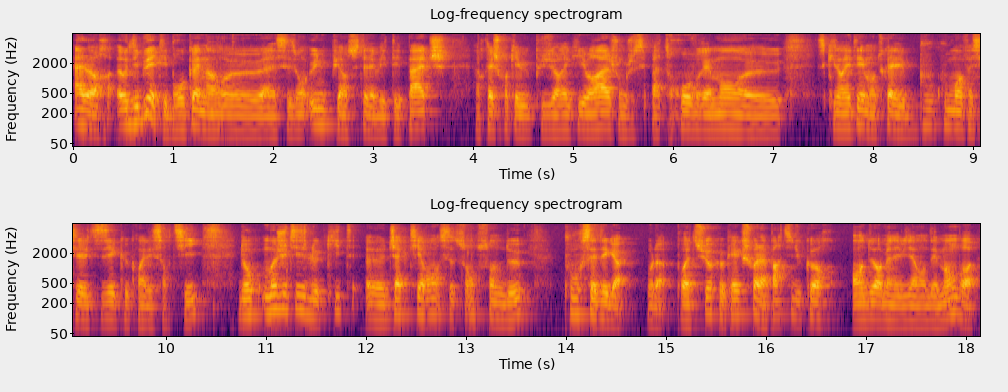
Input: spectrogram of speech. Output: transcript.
Alors, au début, elle était broken hein, euh, à la saison 1, puis ensuite elle avait été patch. Après, je crois qu'il y a eu plusieurs équilibrages, donc je sais pas trop vraiment euh, ce qu'il en était, mais en tout cas, elle est beaucoup moins facile à utiliser que quand elle est sortie. Donc, moi, j'utilise le kit euh, Jack Tyran 762 pour ses dégâts. Voilà, pour être sûr que quelle que soit la partie du corps, en dehors bien évidemment des membres,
